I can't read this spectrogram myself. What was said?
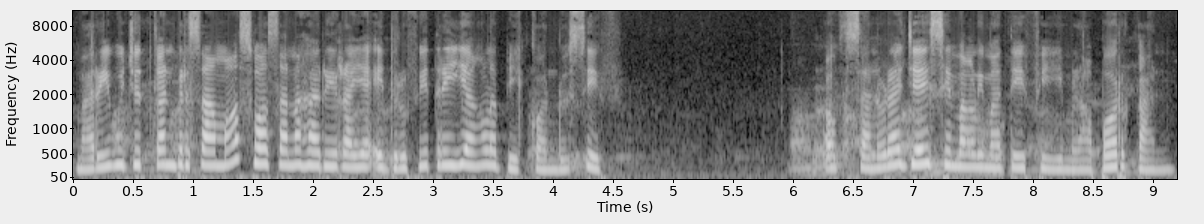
Mari wujudkan bersama suasana Hari Raya Idul Fitri yang lebih kondusif. Oksanurajai Simang 5 TV melaporkan.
